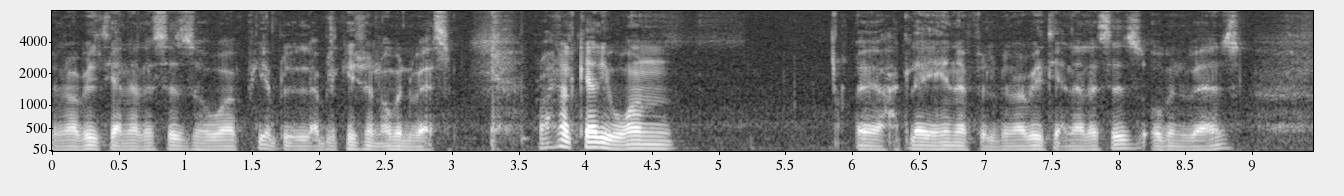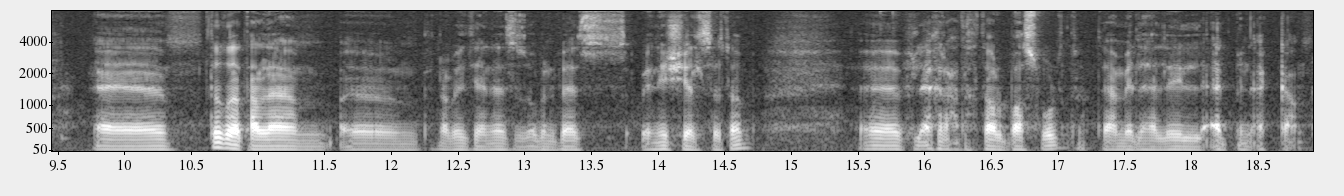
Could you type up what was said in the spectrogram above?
vulnerability analysis هو في ال application OpenVAS رحنا ل Kali 1 آه، هتلاقي هنا في ال vulnerability analysis OpenVAS آه، تضغط على آه، vulnerability analysis OpenVAS initial setup. آه، في الآخر هتختار ال password تعملها لل admin account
